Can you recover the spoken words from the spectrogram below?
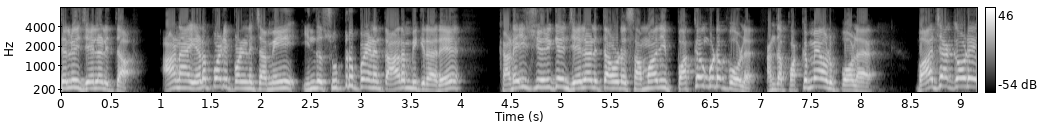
செல்வி ஜெயலலிதா. ஆனா எடப்பாடி பழனிசாமி இந்த சுற்றுப்பயணத்தை ஆரம்பிக்கிறாரு. கடைசி வரைக்கும் ஜெயலலிதாவோட சமாதி பக்கம் கூட போல அந்த பக்கமே அவர் போல. பாஜகவுடைய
